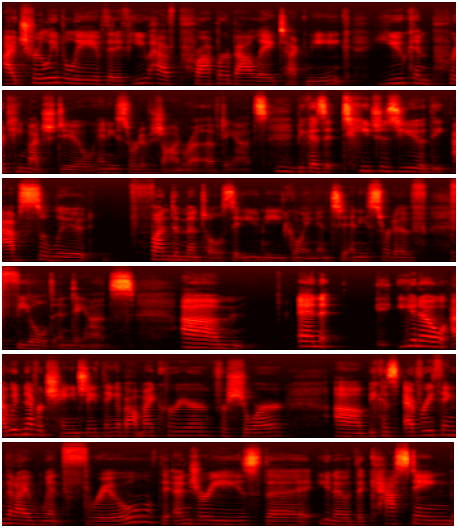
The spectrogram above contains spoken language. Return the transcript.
I truly believe that if you have proper ballet technique, you can pretty much do any sort of genre of dance mm. because it teaches you the absolute fundamentals that you need going into any sort of field in dance. Um, and, you know, I would never change anything about my career for sure. Um, because everything that I went through, the injuries, the you know the casting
